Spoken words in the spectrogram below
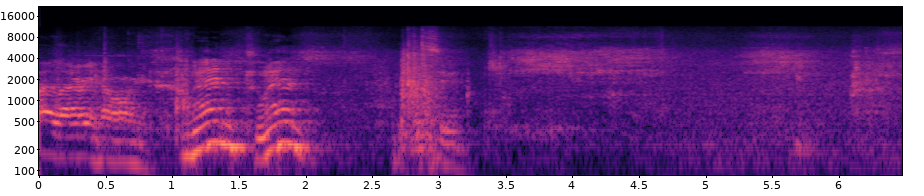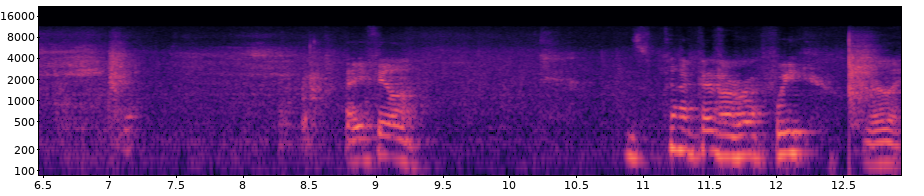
Hi, Larry. How are you? Come in, come in. Good to see you. How you feeling? It's been a bit of a rough week. Really?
